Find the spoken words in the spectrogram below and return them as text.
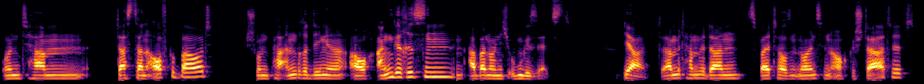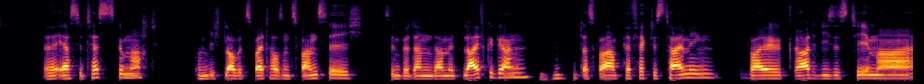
und haben das dann aufgebaut, schon ein paar andere Dinge auch angerissen, aber noch nicht umgesetzt. Ja, damit haben wir dann 2019 auch gestartet, äh, erste Tests gemacht und ich glaube, 2020 sind wir dann damit live gegangen. Mhm. Und das war perfektes Timing, weil gerade dieses Thema,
